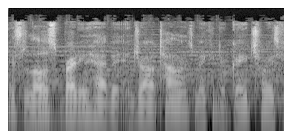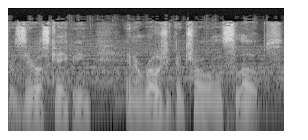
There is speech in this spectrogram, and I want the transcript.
Its low spreading habit and drought tolerance make it a great choice for xeriscaping and erosion control on slopes.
